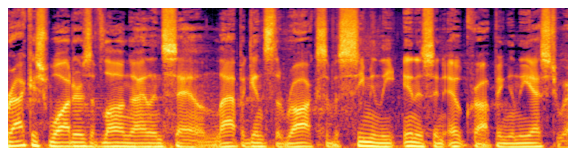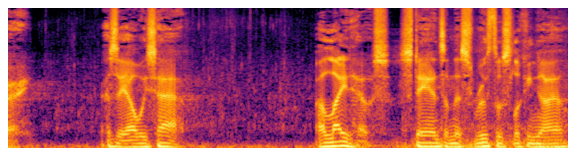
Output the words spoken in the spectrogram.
Brackish waters of Long Island Sound lap against the rocks of a seemingly innocent outcropping in the estuary, as they always have. A lighthouse stands on this ruthless looking isle,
